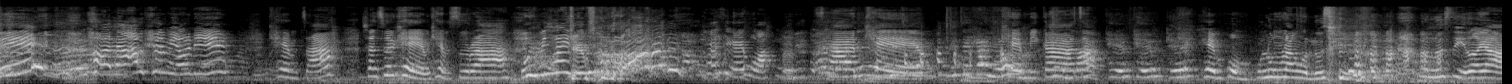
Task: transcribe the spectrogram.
นี่พอแล้วเอาแค่เมียวนี้ เข็มจ้ะ ฉันชื่อเข็มเข็มสุราไม่ใช่เข็มสุราแค่สิไอหัวฉันเข็มเข็มมิกาจ้ะเข็มเข็มเข็มเข็มผมลุงรังเหมือนฤาษีเหมือนฤาษีเลยอะ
